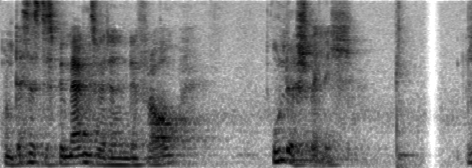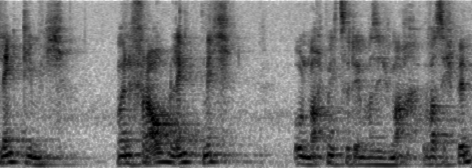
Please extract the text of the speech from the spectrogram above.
und das ist das Bemerkenswerte an der Frau, unterschwellig lenkt die mich. Meine Frau lenkt mich und macht mich zu dem, was ich mache, was ich bin.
